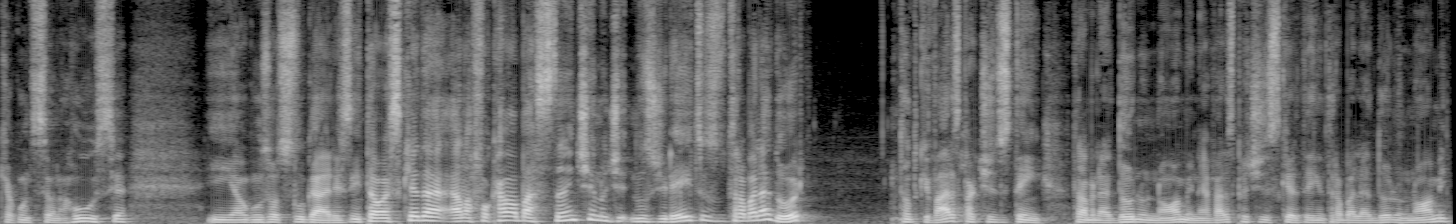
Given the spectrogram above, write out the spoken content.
que aconteceu na Rússia e em alguns outros lugares. Então a esquerda ela focava bastante no, nos direitos do trabalhador, tanto que vários partidos têm trabalhador no nome, né? Vários partidos de esquerda têm trabalhador no nome.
